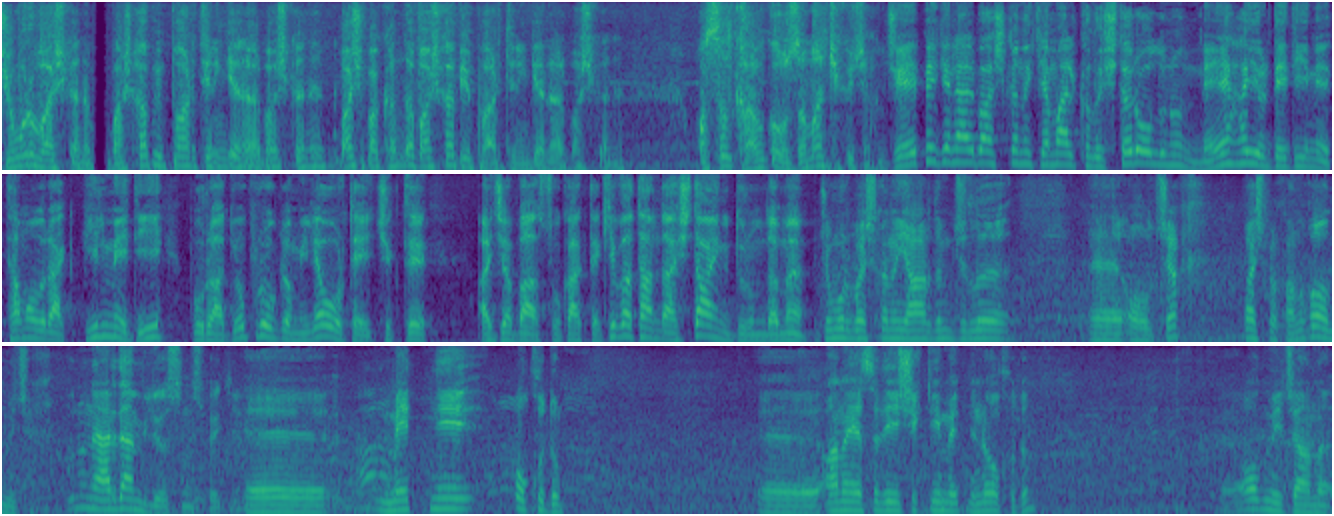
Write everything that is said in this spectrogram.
Cumhurbaşkanı başka bir partinin genel başkanı, başbakan da başka bir partinin genel başkanı. Asıl kavga o zaman çıkacak. CHP Genel Başkanı Kemal Kılıçdaroğlu'nun neye hayır dediğini tam olarak bilmediği bu radyo programıyla ortaya çıktı. Acaba sokaktaki vatandaş da aynı durumda mı? Cumhurbaşkanı yardımcılığı e, olacak. Başbakanlık olmayacak. Bunu nereden biliyorsunuz peki? E, metni okudum. E, anayasa değişikliği metnini okudum. Olmayacağını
